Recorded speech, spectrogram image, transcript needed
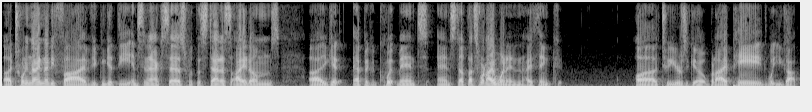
Uh, twenty nine ninety five. You can get the instant access with the status items. Uh, you get epic equipment and stuff. That's what I went in. I think uh, two years ago, but I paid what you got,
